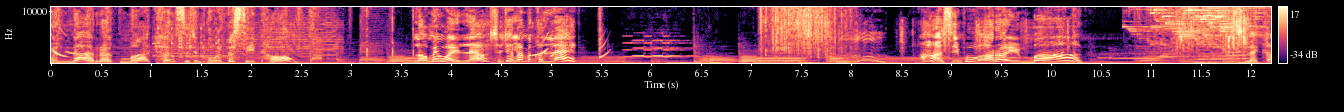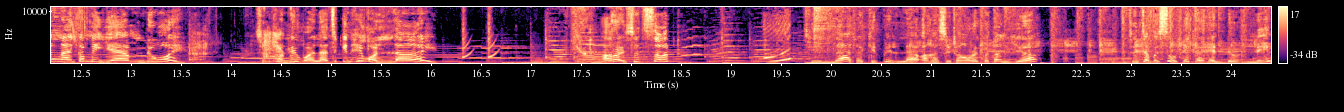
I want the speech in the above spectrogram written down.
มันน่ารักมากทั้งสีชมพูและก็สีทอง เราไม่ไหวแล้ว ฉันอยากเริ่มเป็นคนแรกอืมอาหารสีชมพูอร่อยมาก และข้างในก็มีแยมด้วย ฉันทนไม่ไหวแล้วจะกินให้หมดเลย อร่อยสุดๆ ทีหน้าเธอคิดผิดแล้วอาหารสีทองอร่อยกว่าตั้งเยอะ ฉันจะไปสูตรให้เธอเห็นเดี๋ยวนี้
